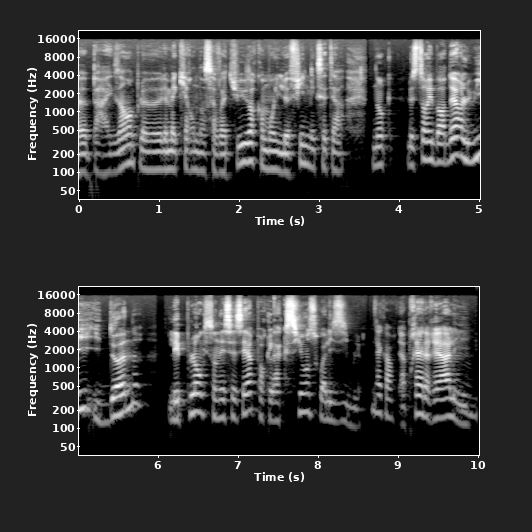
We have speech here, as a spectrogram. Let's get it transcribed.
Euh, par exemple, euh, le mec qui rentre dans sa voiture, comment il le filme, etc. Donc le storyboarder, lui, il donne les plans qui sont nécessaires pour que l'action soit lisible. D'accord. Après, le réal, il, mhm.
